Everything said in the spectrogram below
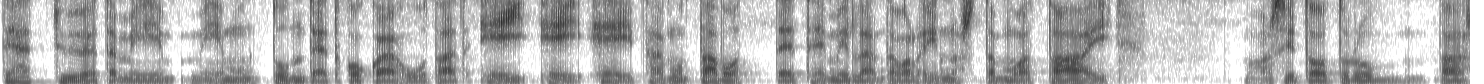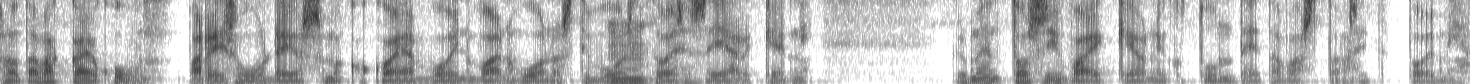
tehdä työtä, mihin, mihin mun tunteet koko ajan huutaa, että ei, ei, ei, tai mun tavoitteet ei millään tavalla innosta mua, tai – mä oon sitoutunut, tai sanotaan vaikka joku parisuhde, jossa mä koko ajan voin vaan huonosti vuosi mm. toisensa jälkeen, niin kyllä meidän tosi vaikea on niin tunteita vastaan sitten toimia.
